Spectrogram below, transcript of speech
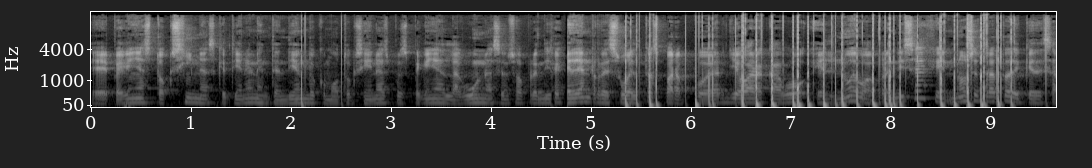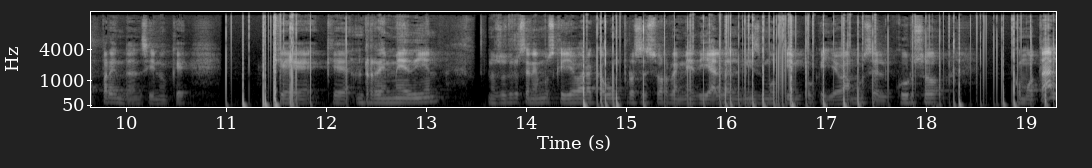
eh, pequeñas toxinas que tienen, entendiendo como toxinas, pues pequeñas lagunas en su aprendizaje, queden resueltas para poder llevar a cabo el nuevo aprendizaje. No se trata de que desaprendan, sino que, que, que remedien nosotros tenemos que llevar a cabo un proceso remedial al mismo tiempo que llevamos el curso como tal.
